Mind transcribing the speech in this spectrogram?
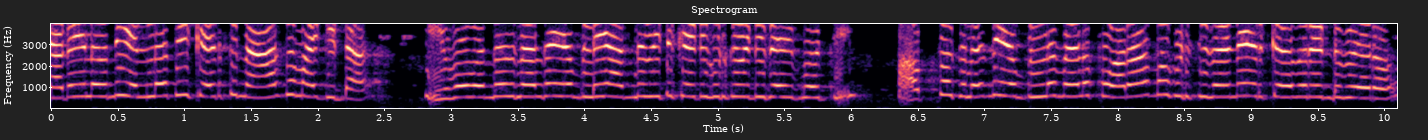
இடையில வந்து எல்லாத்தையும் கெடுத்து நாசமாக்கிட்டா இவ வந்ததுனால தான் என் பிள்ளைய அந்த வீட்டுக்கு கட்டி கொடுக்க வேண்டியதாகி போச்சு அப்பத்துல இருந்து என் பிள்ளை மேல பொறாம பிடிச்சுதானே இருக்காவ ரெண்டு பேரும்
